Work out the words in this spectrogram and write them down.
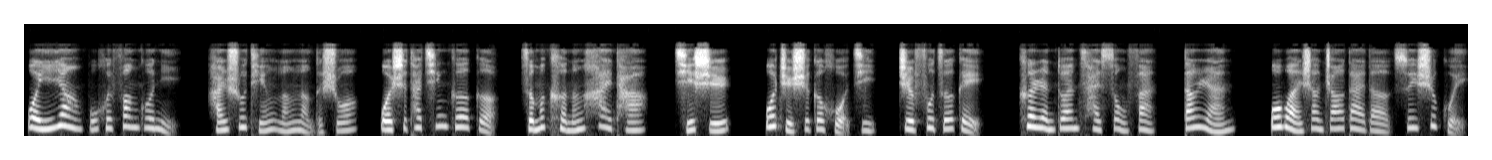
我一样不会放过你。”韩舒婷冷冷的说：“我是他亲哥哥，怎么可能害他？其实我只是个伙计，只负责给客人端菜送饭。当然，我晚上招待的虽是鬼。”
